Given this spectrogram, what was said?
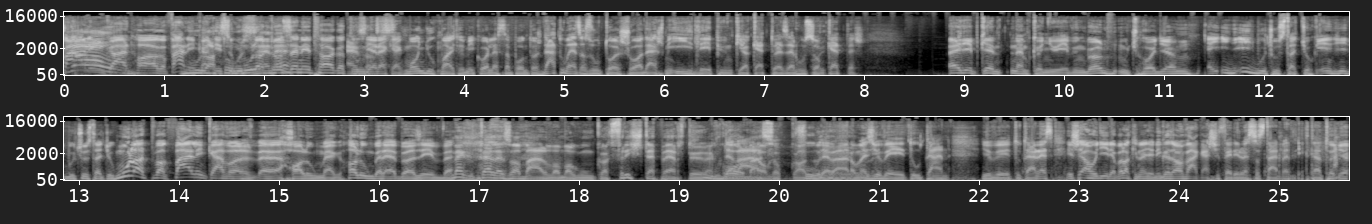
Pálinkát hallgat, pálinkát mulatos zene. zenét hallgatunk, Ez az. gyerekek. Mondjuk majd, hogy mikor lesz a pontos dátum. Ez az utolsó adás, mi így lépünk ki a 2022-es Egyébként nem könnyű évünkből, úgyhogy öm, így, így búcsúztatjuk, így, így búcsúztatjuk. Mulatvak, pálinkával uh, halunk meg, halunk bele ebbe az évbe. Meg telezabálva magunkat, friss tepertővel, kolbászokkal. Fú, de várom. Ez jövő hét után, jövő hét után lesz. És ahogy írja valaki, nagyon igazán, Vágási Feri lesz a sztárvendég. Tehát, hogy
